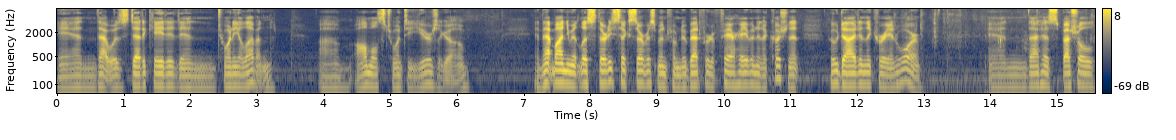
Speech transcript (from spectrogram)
and that was dedicated in 2011 um, almost 20 years ago. And that monument lists 36 servicemen from New Bedford, Fairhaven, and Acushnet who died in the Korean War. And that has special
